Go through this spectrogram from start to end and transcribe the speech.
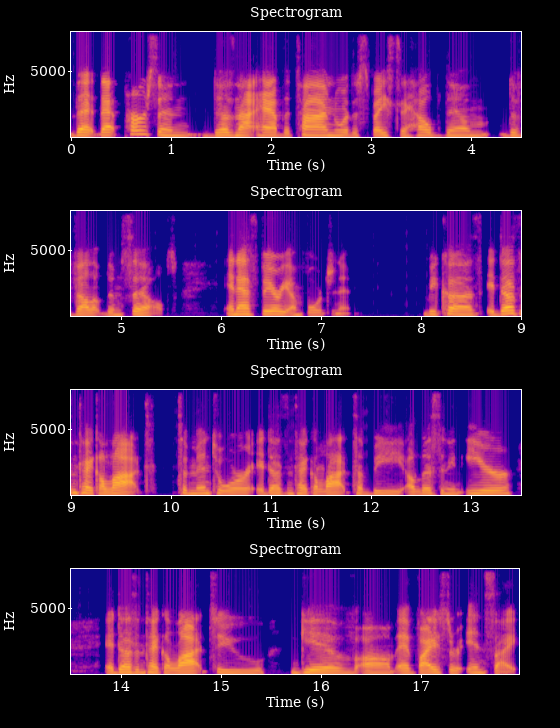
that that person does not have the time nor the space to help them develop themselves. And that's very unfortunate because it doesn't take a lot to mentor, it doesn't take a lot to be a listening ear, it doesn't take a lot to give um, advice or insight,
